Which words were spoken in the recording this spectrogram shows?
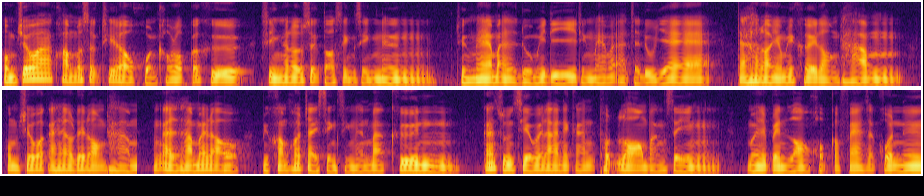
ผมเชื่อว่าความรู้สึกที่เราควรเคารพก็คือ สิ่งที่เรารู้สึกต่อสิ่งสิ่งหนึ่ง ถึงแม้มันอาจจะดูไม่ดี ถึงแม้มันอาจจะดูแย่ แต่ถ้าเรายังไม่เคยลองทำผมเชื่อว่าการที่เราได้ลองทำมันอาจจะทำให้เรามีความเข้าใจสิ่งสิ่งนั้นมากขึ้น การสูญเสียเวลาในการทดลองบางสิ่งไม่ว่าจะเป็นลองคบกับแฟนสักคนหนึ่ง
